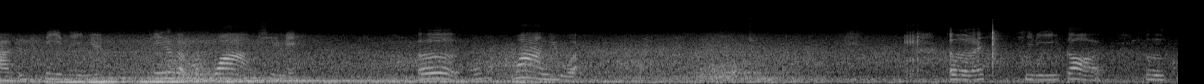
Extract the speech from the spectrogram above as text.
ากเป็นซีนอะไรเงี้ยที่ก็แบบว่างใช่ไหมเออ ว่างอยู่อะ เออแล้วทีนี้ ก็เออก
